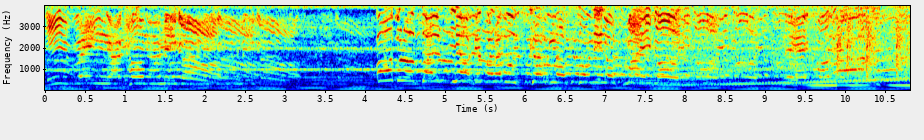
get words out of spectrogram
Y venga conmigo. Vámonos al viaje para buscar los sonidos mágicos de Ecuador.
